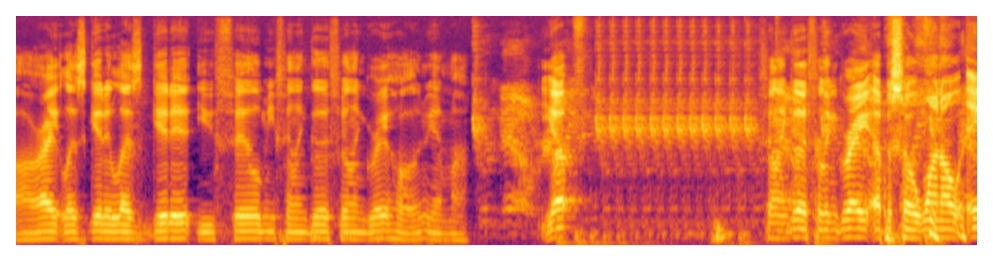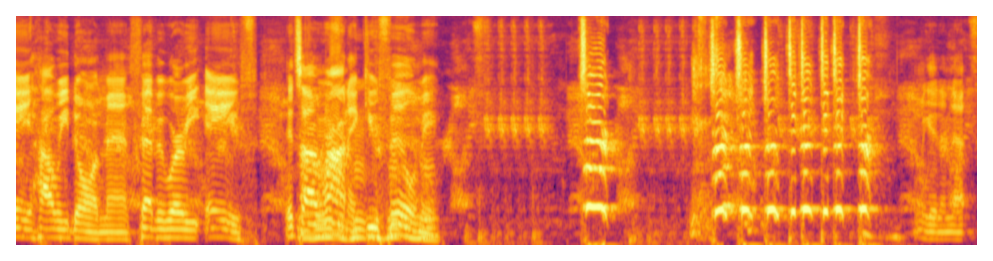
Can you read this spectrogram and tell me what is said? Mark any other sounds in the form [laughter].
All right, let's get it. Let's get it. You feel me? Feeling good? Feeling great? Hold on, let me get my. Yep. Feeling good, feeling great. Episode 108. How we doing, man? February 8th. It's ironic, you feel me? Let me get in that.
